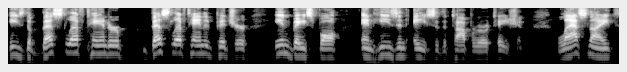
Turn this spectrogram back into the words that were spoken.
he's the best left-hander, best left-handed pitcher in baseball, and he's an ace at the top of the rotation. Last night,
